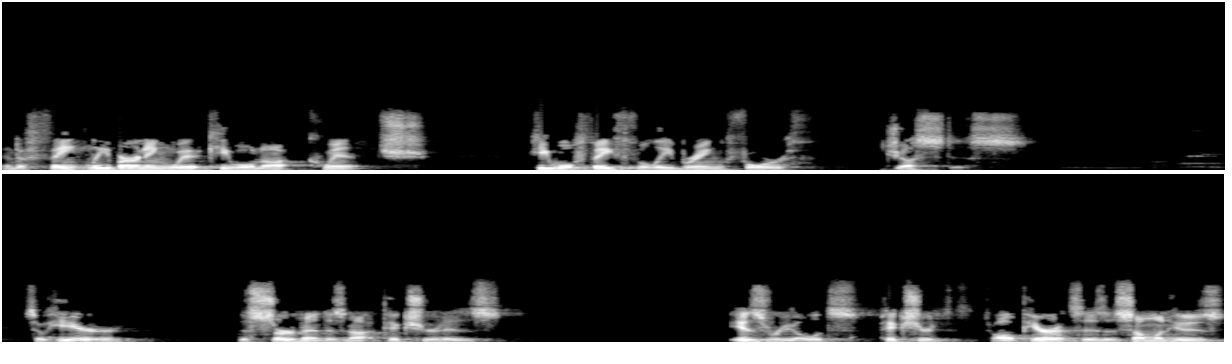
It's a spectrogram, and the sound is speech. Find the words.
and a faintly burning wick he will not quench. He will faithfully bring forth justice. So here, the servant is not pictured as Israel. It's pictured, to all appearances, as someone who's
